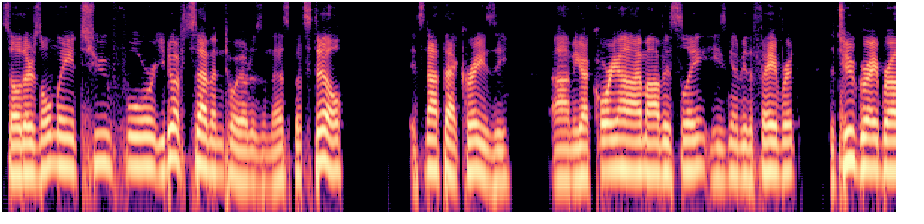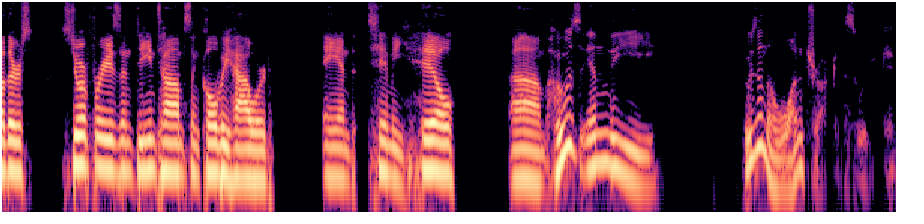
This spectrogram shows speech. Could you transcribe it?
So there's only two, four. You do have seven Toyotas in this, but still, it's not that crazy. Um, you got Corey Heim, obviously. He's going to be the favorite. The two Gray brothers, Stewart Friesen, Dean Thompson, Colby Howard, and Timmy Hill. Um, who's in the who's in the one truck this week?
